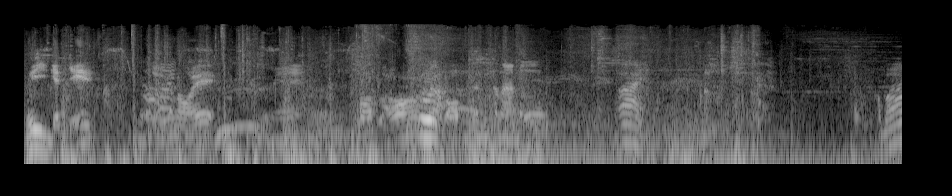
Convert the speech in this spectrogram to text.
เฮ้ยเก็ตเจ๊เดี๋ยวน้อยแหม่ขอท้องขอบเงินขนาดนี้ไอ้ยเข้ามา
